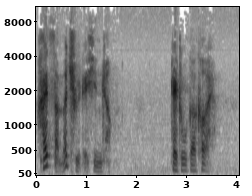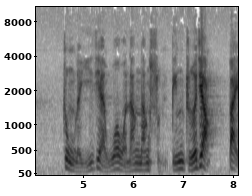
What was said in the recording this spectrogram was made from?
还怎么取这新城？这诸葛恪呀，中了一箭，窝窝囊囊，损兵折将，败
